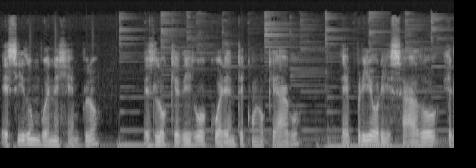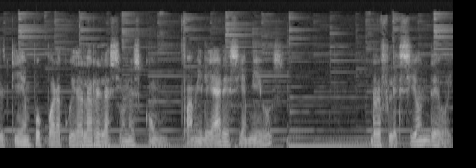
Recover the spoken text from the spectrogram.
¿He sido un buen ejemplo? ¿Es lo que digo coherente con lo que hago? ¿He priorizado el tiempo para cuidar las relaciones con familiares y amigos? Reflexión de hoy.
